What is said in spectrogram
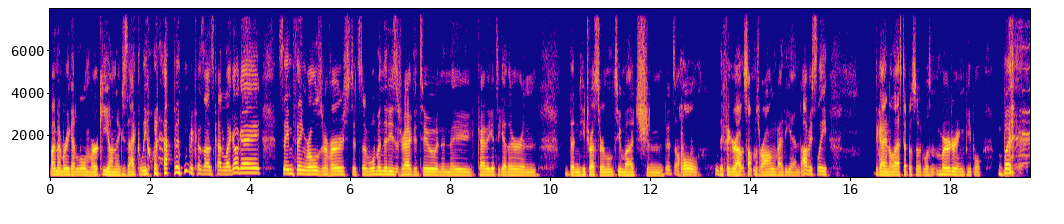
my memory got a little murky on exactly what happened because I was kind of like, okay, same thing, roles reversed. It's a woman that he's attracted to, and then they kind of get together, and then he trusts her a little too much, and it's a whole. They figure out something's wrong by the end. Obviously, the guy in the last episode wasn't murdering people, but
